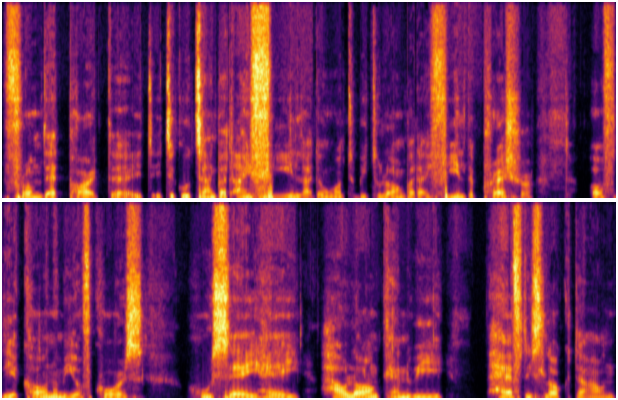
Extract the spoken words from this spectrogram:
from that part, uh, it, it's a good sign. But I feel, I don't want to be too long, but I feel the pressure of the economy, of course, who say, hey, how long can we have this lockdown?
